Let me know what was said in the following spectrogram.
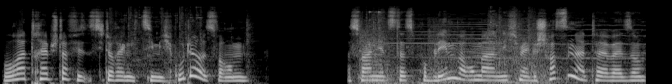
Bohrertreibstoff sieht doch eigentlich ziemlich gut aus. Warum? Was war denn jetzt das Problem, warum er nicht mehr geschossen hat teilweise?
